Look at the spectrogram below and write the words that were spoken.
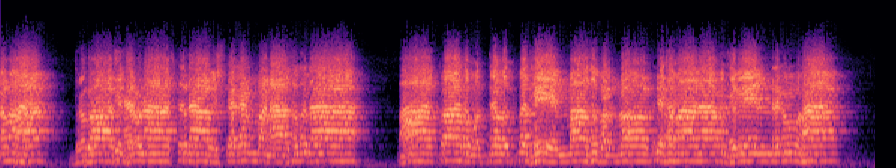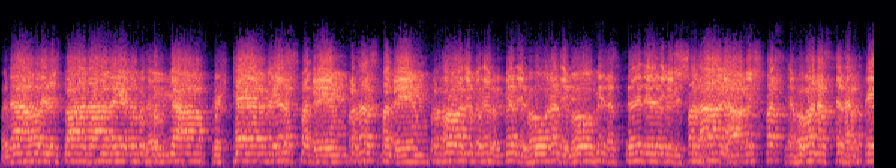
नमः। ध्रुवाधिधरुणास्तदा विश्वकर्मणा सुगता मात्वा समुद्रमुद्वधेन्मासु पर्णोऽभ्यसमाना पृथिवेन्द्रगुंहा प्रजापतिष्पादालयतु पृथिव्याः पृष्ठे वेदस्पतीम् प्रथस्पतीम् प्रथोदिपृथिव्यतिभोरतिभोऽपि विश्वधाया विश्वस्य भुवनस्य धर्ते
